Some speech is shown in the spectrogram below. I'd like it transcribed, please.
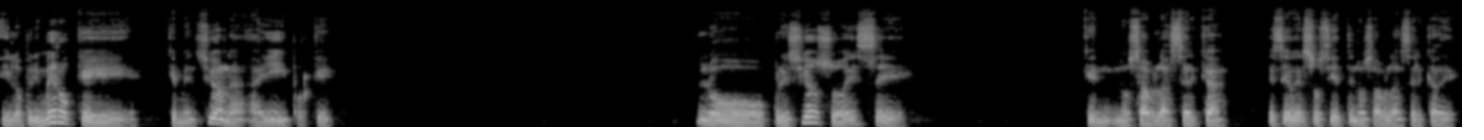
Y lo primero que, que menciona ahí, porque lo precioso es eh, que nos habla acerca, ese verso 7 nos habla acerca de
